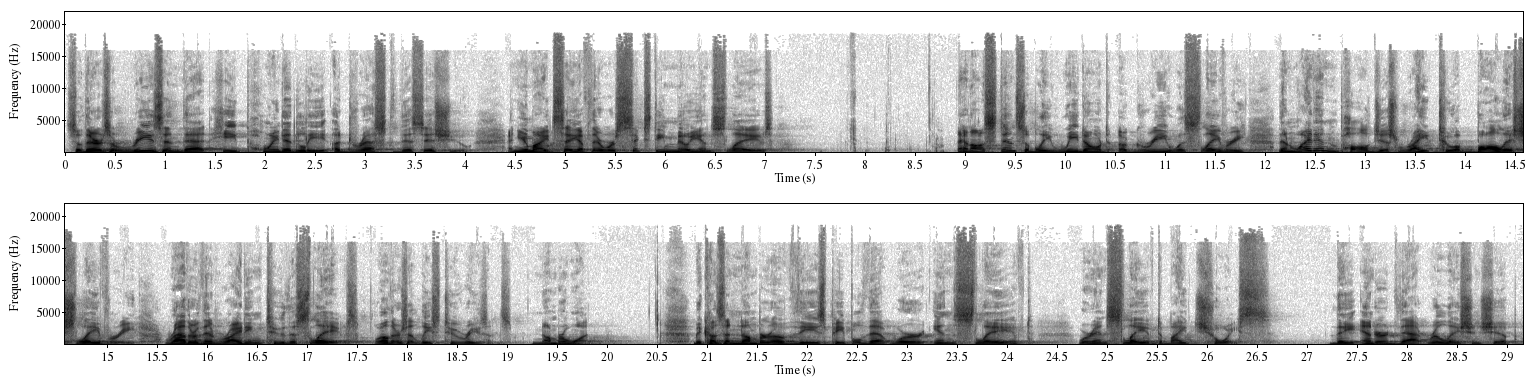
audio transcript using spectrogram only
So there's a reason that he pointedly addressed this issue. And you might say if there were 60 million slaves, and ostensibly we don't agree with slavery, then why didn't Paul just write to abolish slavery rather than writing to the slaves? Well, there's at least two reasons. Number one, because a number of these people that were enslaved were enslaved by choice. They entered that relationship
